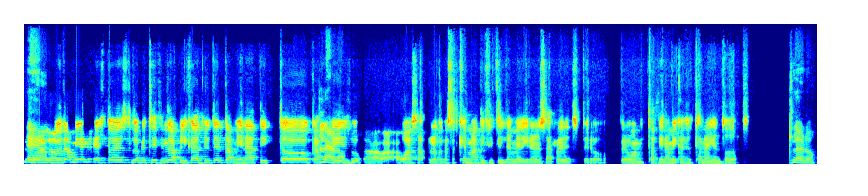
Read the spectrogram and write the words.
Eh, Bueno, luego también, esto es lo que estoy diciendo, aplica a Twitter, también a TikTok, a Claro. Facebook, a, a WhatsApp. Lo que pasa es que es más difícil de medir en esas redes, pero, pero bueno, estas dinámicas están ahí en todas. Claro.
